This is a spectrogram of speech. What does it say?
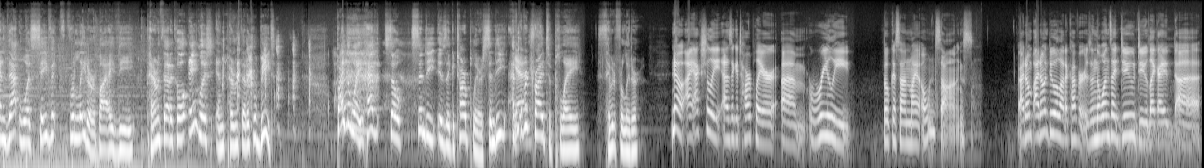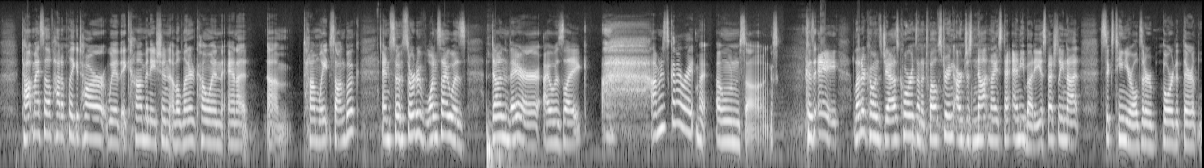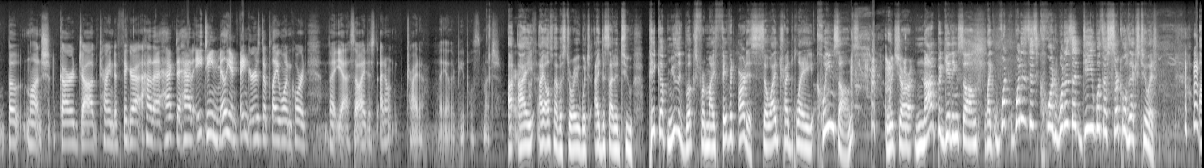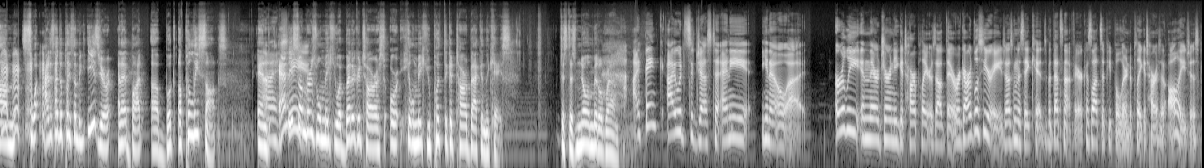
And that was Save It for Later by the parenthetical English and parenthetical beat. By the way, have so Cindy is a guitar player. Cindy, have you ever tried to play Save It for Later? No, I actually, as a guitar player, um, really focus on my own songs. I don't. I don't do a lot of covers, and the ones I do do, like I uh, taught myself how to play guitar with a combination of a Leonard Cohen and a um, Tom Waits songbook, and so sort of once I was done there, I was like, ah, I'm just gonna write my own songs. Because A, Leonard Cohen's jazz chords on a 12 string are just not nice to anybody, especially not 16 year olds that are bored at their boat launch guard job trying to figure out how the heck to have 18 million fingers to play one chord. But yeah, so I just, I don't try to play other people's much. I. I also have a story which I decided to pick up music books from my favorite artists. So I tried to play Queen songs, which are not beginning songs. Like what what is this chord? What is a D with a circle next to it? Um, so I decided to play something easier, and I bought a book of police songs. And I Andy see. Summers will make you a better guitarist, or he'll make you put the guitar back in the case. Just there's no middle ground. I think I would suggest to any, you know, uh, early in their journey guitar players out there, regardless of your age, I was going to say kids, but that's not fair because lots of people learn to play guitars at all ages.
